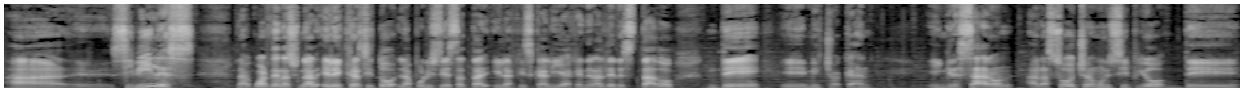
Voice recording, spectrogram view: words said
a eh, civiles. La Guardia Nacional, el Ejército, la Policía Estatal y la Fiscalía General del Estado de eh, Michoacán ingresaron a las 8 al municipio de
